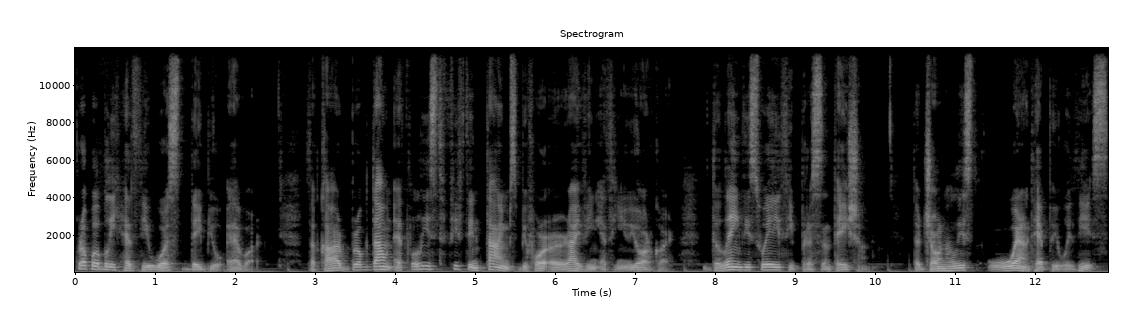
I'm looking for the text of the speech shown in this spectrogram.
probably had the worst debut ever. The car broke down at least 15 times before arriving at the New Yorker, delaying this way the presentation. The journalists weren't happy with this,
